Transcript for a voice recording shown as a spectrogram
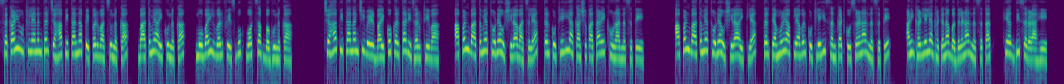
सकाळी उठल्यानंतर चहा पिताना पेपर वाचू नका बातम्या ऐकू नका मोबाईलवर फेसबुक व्हॉट्सअप बघू नका. चहा पितानांची वेळ बायको करता रिझर्व्ह ठेवा. आपण बातम्या थोड्या उशिरा वाचल्या तर कुठेही आकाशपाताळ एक होणार नसते. आपण बातम्या थोड्या उशिरा ऐकल्या तर त्यामुळे आपल्यावर कुठलेही संकट कोसळणार नसते आणि घडलेल्या घटना बदलणार नसतात हे अगदी सरळ आहे.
